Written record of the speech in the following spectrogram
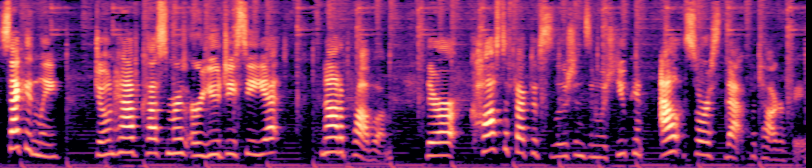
Secondly, don't have customers or UGC yet? Not a problem. There are cost effective solutions in which you can outsource that photography.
